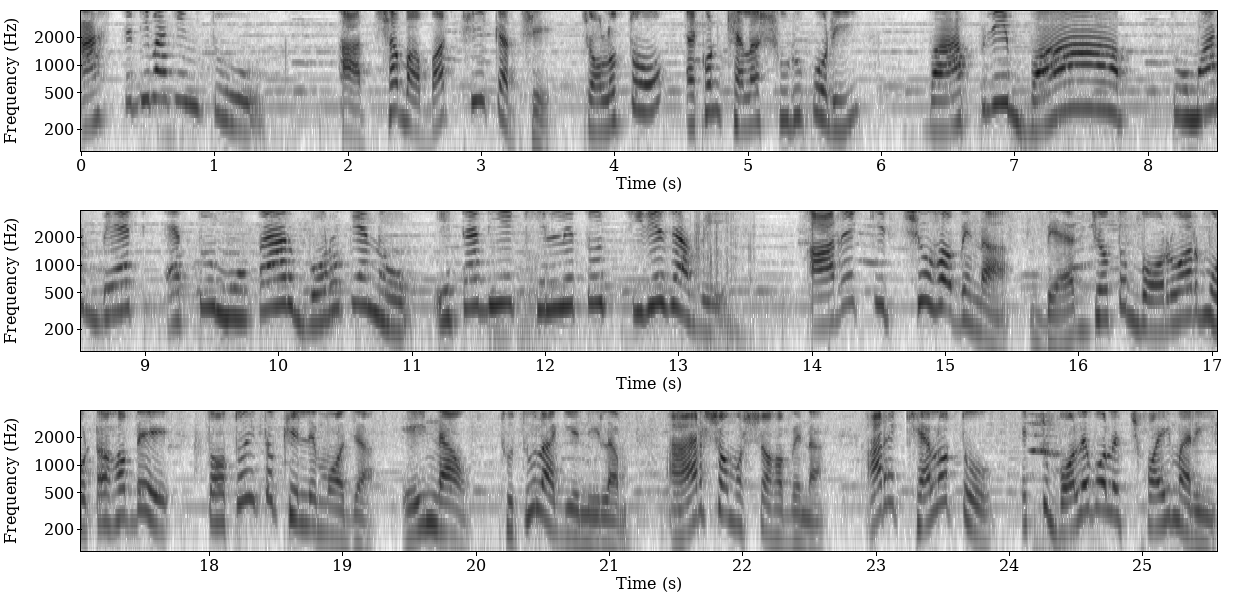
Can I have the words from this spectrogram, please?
আসতে দিবা কিন্তু। আচ্ছা বাবা ঠিক আছে। চলো তো এখন খেলা শুরু করি। বাপরে বাপ তোমার ব্যাট এত মোটা আর বড় কেন? এটা দিয়ে খেললে তো চিড়ে যাবে। আরে কিচ্ছু হবে না। ব্যাট যত বড় আর মোটা হবে ততই তো খেলে মজা। এই নাও থুতু লাগিয়ে নিলাম। আর সমস্যা হবে না। আরে খেলো তো একটু বলে বলে ছয় মারি।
